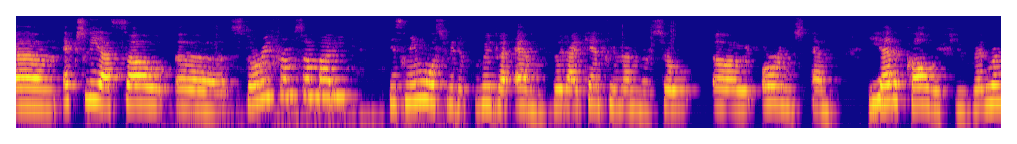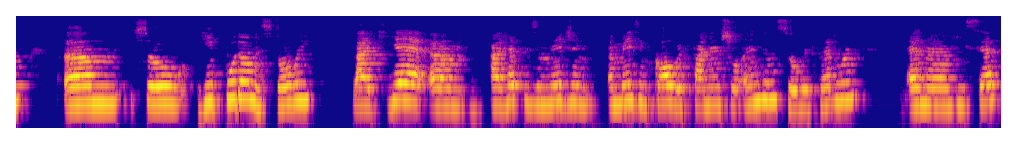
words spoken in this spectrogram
um, actually, I saw a story from somebody. His name was with with a M, but I can't remember. So uh, Orange M. He had a call with you, Vedran. Um, so he put on a story like, yeah, um, I had this amazing amazing call with Financial Engine, so with Vedran, and uh, he said,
